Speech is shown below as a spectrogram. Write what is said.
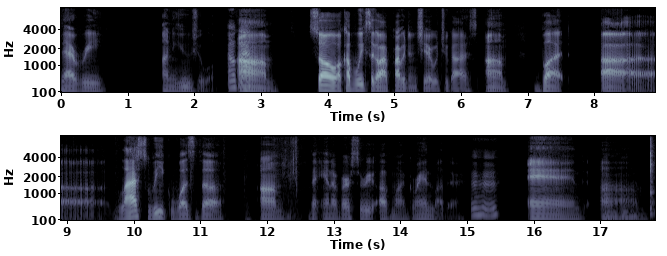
very unusual. okay. Um, so a couple weeks ago, I probably didn't share it with you guys. Um, but uh last week was the um the anniversary of my grandmother. mm-hmm. And um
